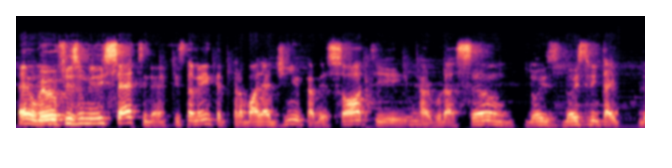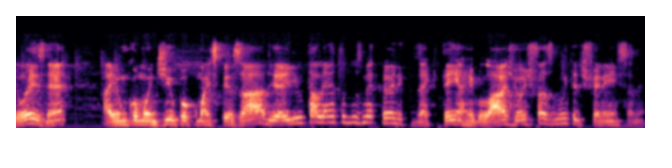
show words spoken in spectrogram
É, o meu eu fiz um 1007, né? Fiz também, trabalhadinho, cabeçote, carburação, 232, né? Aí um comandinho um pouco mais pesado, e aí o talento dos mecânicos, né? Que tem a regulagem, hoje faz muita diferença, né?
